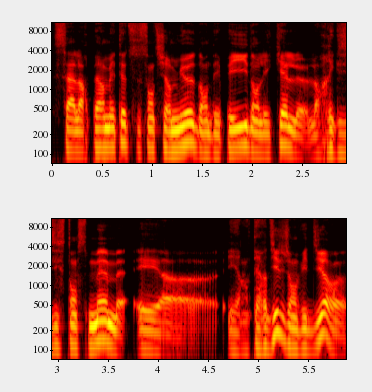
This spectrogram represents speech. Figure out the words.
ça leur permettait de se sentir mieux dans des pays dans lesquels leur existence même est, euh, interdite, j'ai envie de dire,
